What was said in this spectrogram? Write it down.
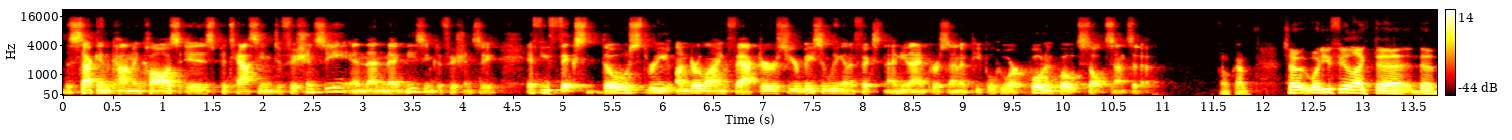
The second common cause is potassium deficiency and then magnesium deficiency. If you fix those three underlying factors, you're basically going to fix 99% of people who are quote unquote salt sensitive. Okay. So, what do you feel like the the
